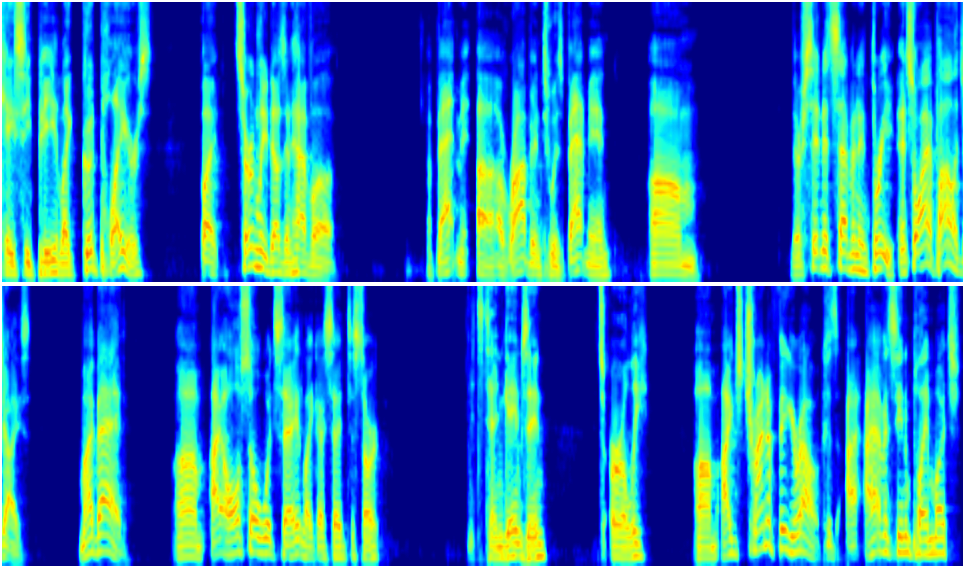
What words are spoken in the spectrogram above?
KCP, like good players, but certainly doesn't have a a Batman, uh, a Robin to his Batman. Um, they're sitting at seven and three, and so I apologize. My bad. Um, I also would say, like I said to start, it's ten games in. It's early. Um, I'm just trying to figure out because I, I haven't seen him play much.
